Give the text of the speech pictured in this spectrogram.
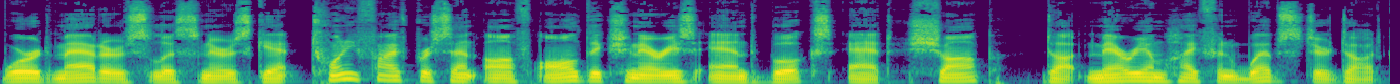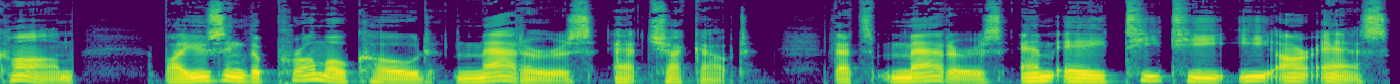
Word Matters listeners get 25% off all dictionaries and books at shop.merriam-webster.com by using the promo code MATTERS at checkout. That's MATTERS, M-A-T-T-E-R-S,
